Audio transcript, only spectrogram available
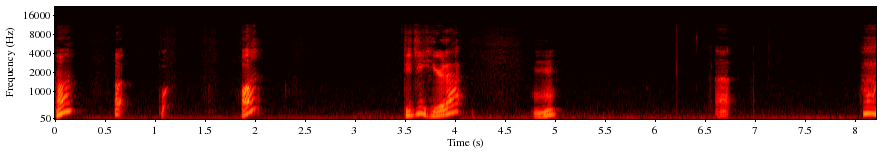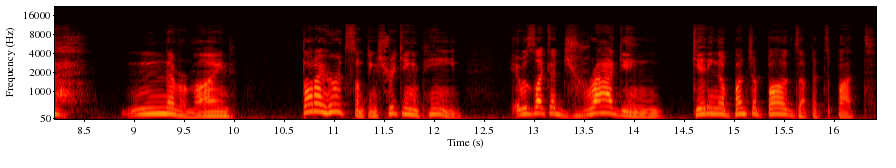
Huh? What? What? What? Did you hear that? Hmm? Uh. Never mind. Thought I heard something shrieking in pain. It was like a dragon getting a bunch of bugs up its butt.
